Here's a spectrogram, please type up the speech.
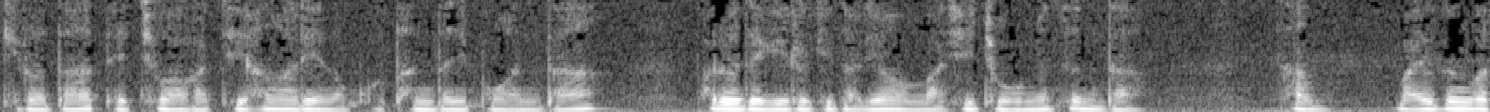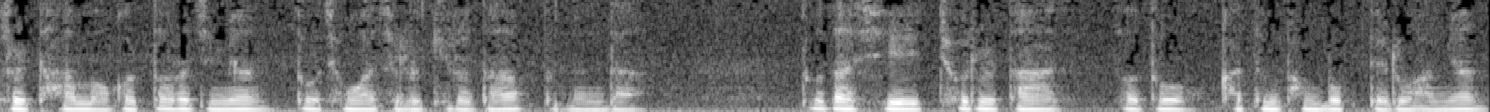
길어다 대추와 같이 항아리에 넣고 단단히 봉한다. 발효되기를 기다려 맛이 좋으면 쓴다. 3. 맑은 것을 다 먹어 떨어지면 또 정화수를 길어다 붓는다. 또다시 초를 다 써도 같은 방법대로 하면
